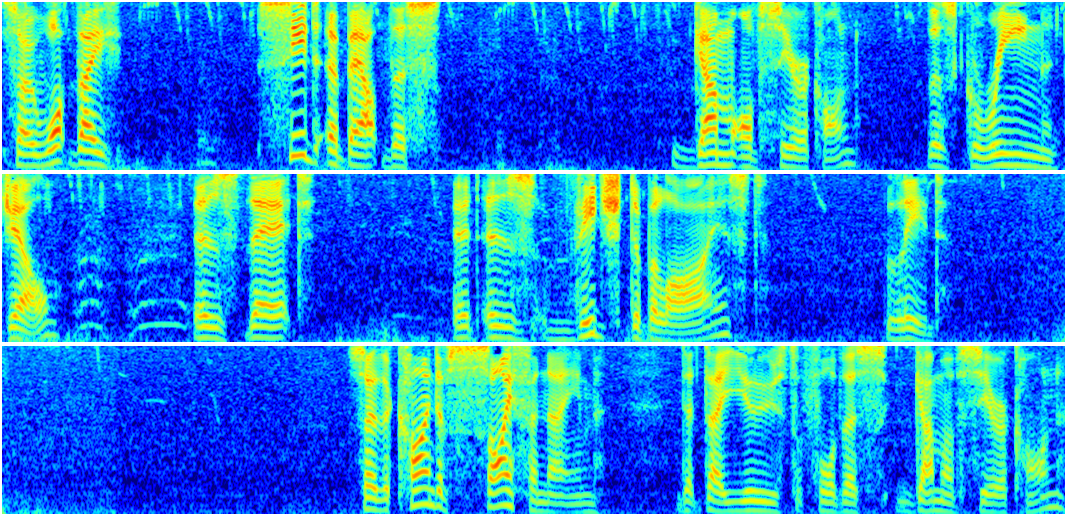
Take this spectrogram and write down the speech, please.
So what they said about this gum of Sericon, this green gel, is that it is vegetabilized lead. So the kind of cipher name that they used for this gum of Sericon,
